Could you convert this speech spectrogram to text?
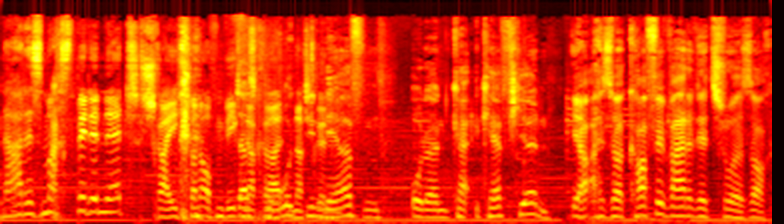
Na, das machst bitte nicht, schrei ich schon auf dem Weg Das nach, ra- nach beruhigt die drin. Nerven. Oder ein Ka Käffchen. Ja, also ein Kaffee war jetzt schon eine Sache.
